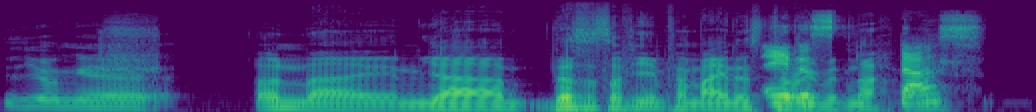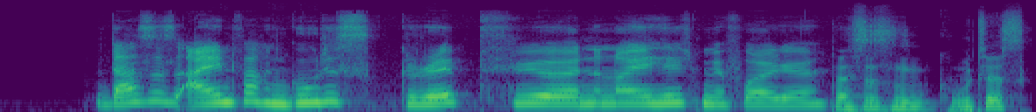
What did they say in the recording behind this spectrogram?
Junge. Oh nein, ja. Das ist auf jeden Fall meine Story Ey, das, mit Nachbarn. das, das ist einfach ein gutes Skript für eine neue Hilf mir Folge. Das ist ein gutes.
